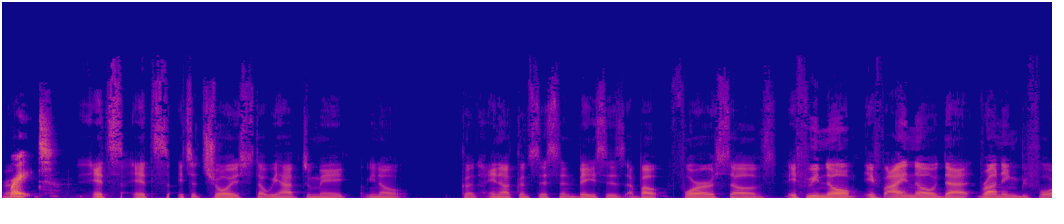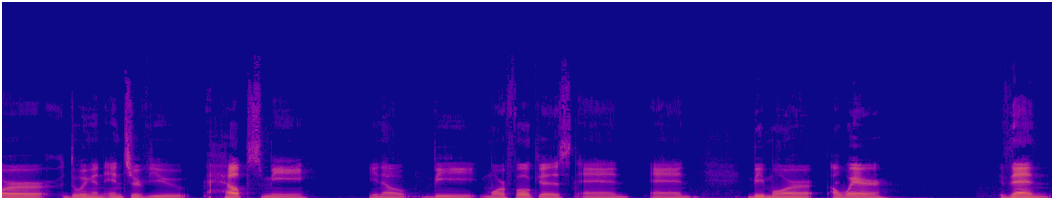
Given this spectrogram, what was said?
Right. right. It's it's it's a choice that we have to make, you know, in a consistent basis about for ourselves. If we know, if I know that running before doing an interview helps me, you know, be more focused and and be more aware, then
